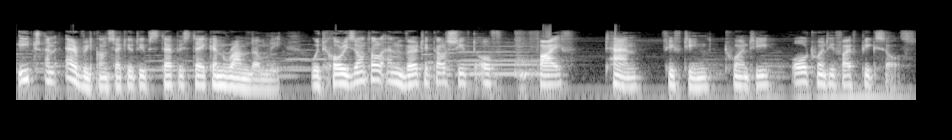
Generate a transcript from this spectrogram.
Each and every consecutive step is taken randomly, with horizontal and vertical shift of 5, 10, 15, 20 or 25 pixels.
